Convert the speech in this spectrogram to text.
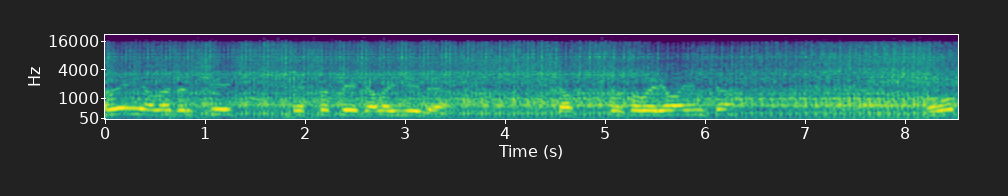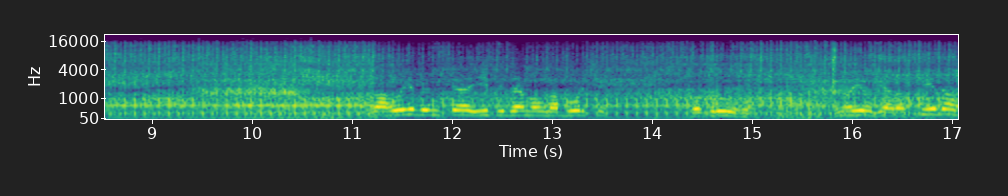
Старий, але дерчить, пихтотить, але їде. Зараз проковиряємося. Оп. Заглибимося і підемо в наборчик по кругу. Знайок я розкидав.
